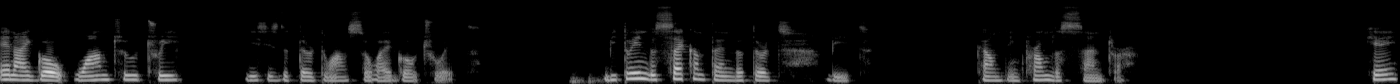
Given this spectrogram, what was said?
And I go one two three. This is the third one so I go through it. Between the second and the third bead counting from the center. Okay.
